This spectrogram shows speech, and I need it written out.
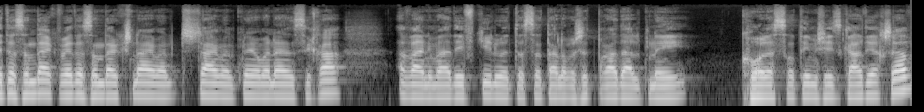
את הסנדק ואת הסנדק 2 על, 2 על פני יומני הנסיכה, אבל אני מעדיף כאילו את השטן לובש את פראדה על פני כל הסרטים שהזכרתי עכשיו.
